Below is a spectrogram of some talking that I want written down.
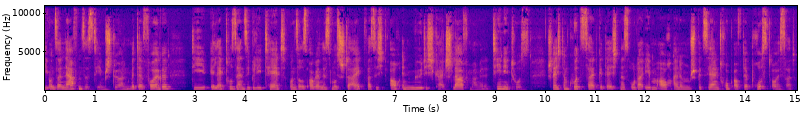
die unser Nervensystem stören, mit der Folge, die Elektrosensibilität unseres Organismus steigt, was sich auch in Müdigkeit, Schlafmangel, Tinnitus, schlechtem Kurzzeitgedächtnis oder eben auch einem speziellen Druck auf der Brust äußert.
